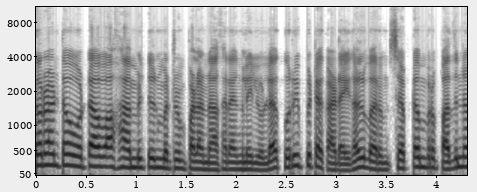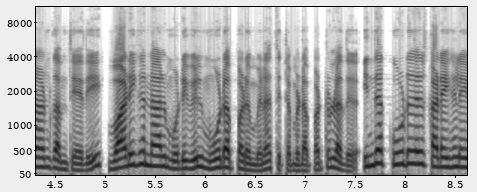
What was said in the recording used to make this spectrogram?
டொரண்டோ ஒட்டாவா ஹாமில்டன் மற்றும் பல நகரங்களில் உள்ள குறிப்பிட்ட கடைகள் வரும் செப்டம்பர் பதினான்காம் தேதி வணிக நாள் முடிவில் மூடப்படும் என திட்டமிடப்பட்டுள்ளது. இந்த கூடுதல் கடைகளை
